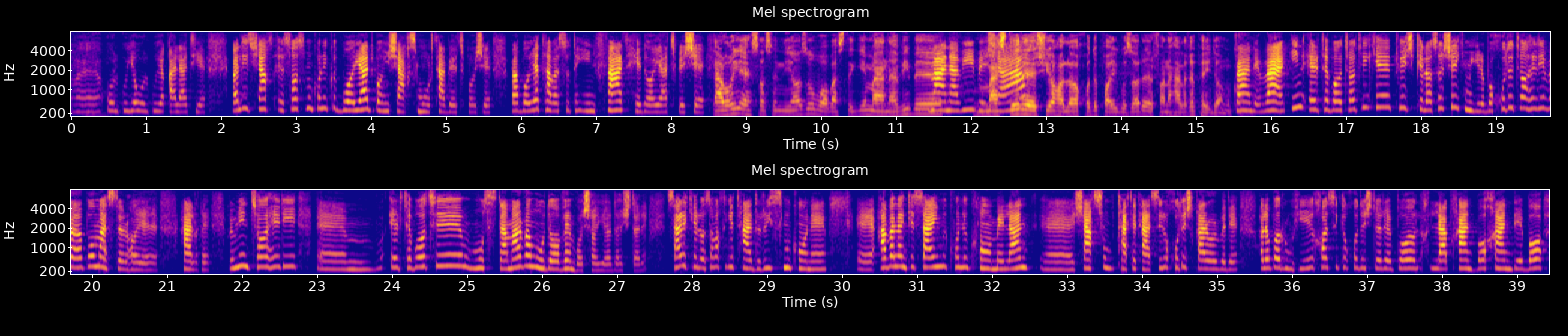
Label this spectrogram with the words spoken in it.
الگوی الگوی غلطیه. ولی شخص احساس می‌کنه که باید با این شخص مرتبط باشه و باید توسط این فرد هدایت بشه. در واقع احساس نیاز و وابستگی معنوی به معنوی به مسترش یا حالا خود پایگزار عرفان حلقه پیدا می‌کنه. بله و این ارتباطاتی که توی کلاس ها شکل می‌گیره با خود تاهری و با مسترهای حلقه. ببینید تاهری ارتباط مستمر و مداوم با شاگرداش داره. سر کلاس ها وقتی که تدریس می‌کنه. اولا که سعی می‌کنه کاملا شخص رو تحت تاثیر خودش قرار بده. حالا با روحیه خاصی که خودش داره با لبخند با خنده با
